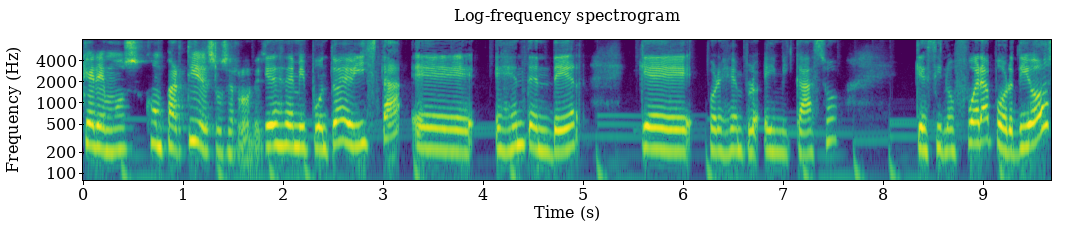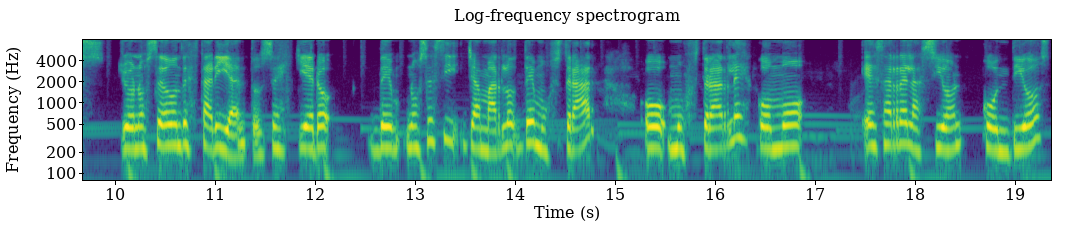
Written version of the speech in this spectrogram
queremos compartir esos errores. Y desde mi punto de vista eh, es entender que, por ejemplo, en mi caso, que si no fuera por Dios, yo no sé dónde estaría. Entonces quiero, no sé si llamarlo demostrar o mostrarles cómo esa relación con Dios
